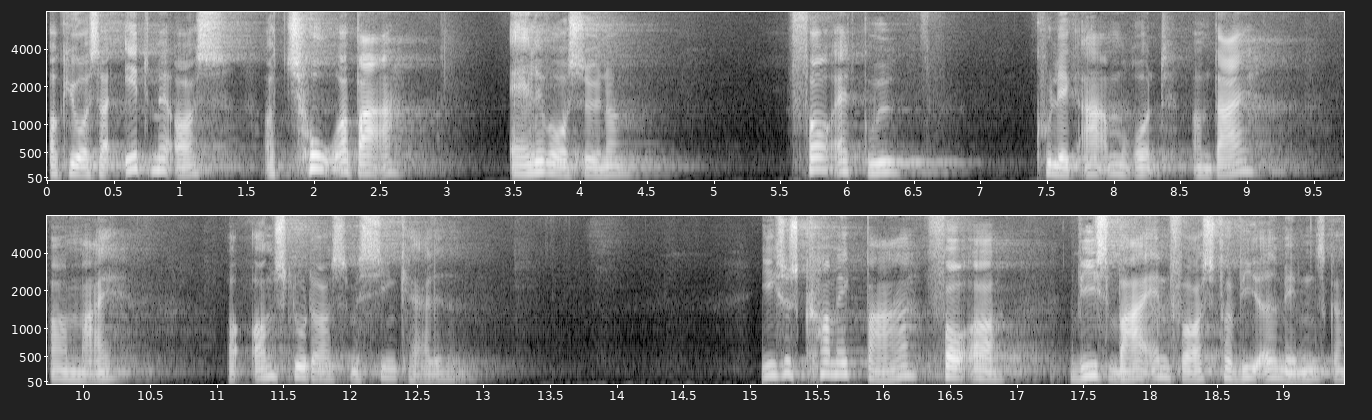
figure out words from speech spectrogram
og gjorde sig et med os, og tog og bar alle vores sønder, for at Gud kunne lægge armen rundt om dig og om mig, og omslutte os med sin kærlighed. Jesus kom ikke bare for at vise vejen for os forvirrede mennesker,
